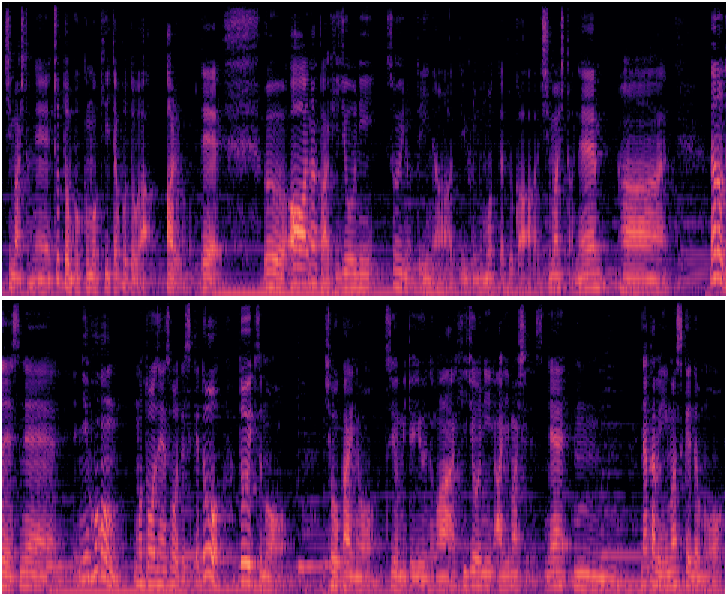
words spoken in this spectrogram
しましたね。ちょっと僕も聞いたことがあるので、うん、ああなんか非常にそういうのっていいなっていうふうに思ったりとかしましたね。はい。なのでですね日本も当然そうですけどドイツも紹介の強みというのは非常にありましてですね。うん。中身言いますけども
